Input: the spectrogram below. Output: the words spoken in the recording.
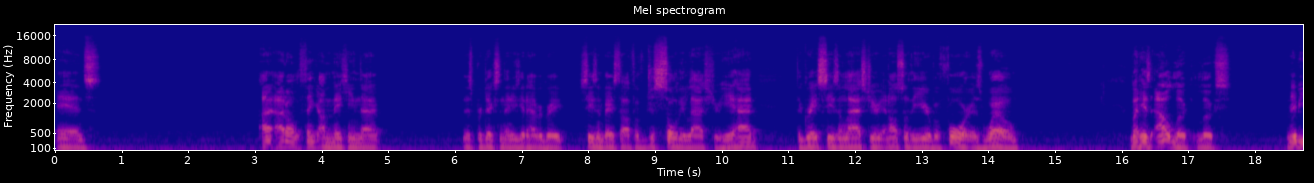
and I, I don't think I'm making that this prediction that he's going to have a great season based off of just solely last year. He had the great season last year and also the year before as well. But his outlook looks maybe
